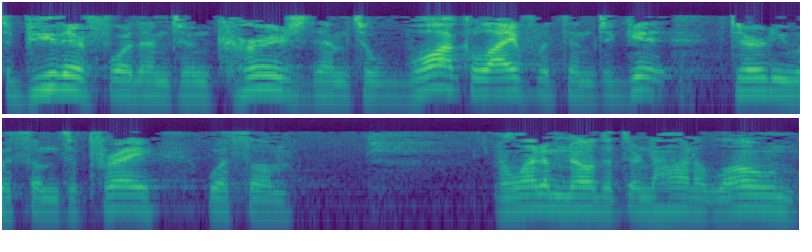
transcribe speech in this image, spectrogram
to be there for them, to encourage them, to walk life with them, to get dirty with them, to pray with them, and let them know that they're not alone.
